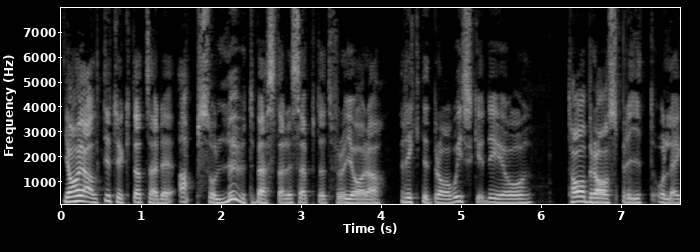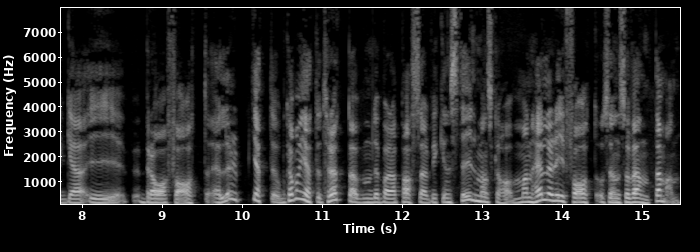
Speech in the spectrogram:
Jag har ju alltid tyckt att så här, det absolut bästa receptet för att göra riktigt bra whisky, det är att ta bra sprit och lägga i bra fat. Eller jätte, de kan vara jättetrötta om det bara passar vilken stil man ska ha. Man häller i fat och sen så väntar man.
